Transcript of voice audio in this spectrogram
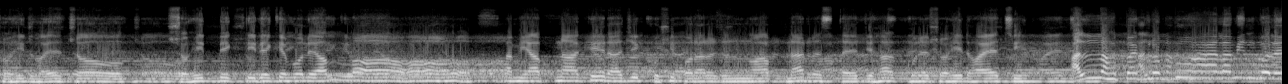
শহীদ হয়েছ? শহীদ ব্যক্তি দেখে বলে, আল্লাহ, আমি আপনাকে রাজি খুশি করার জন্য আপনার রাস্তায় জিহাদ করে শহীদ হয়েছি। আল্লাহ আলামিন বলে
